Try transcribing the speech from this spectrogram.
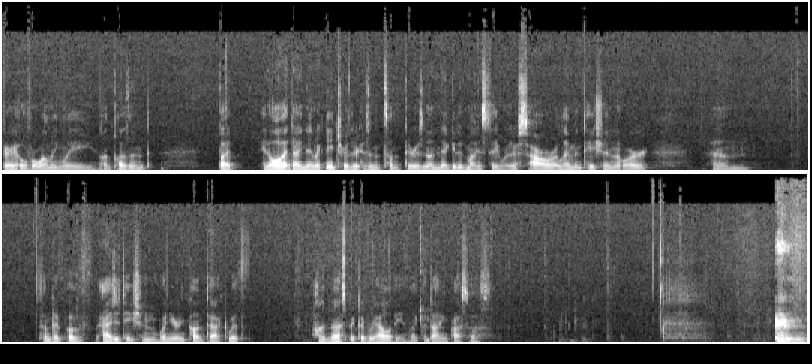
very overwhelmingly unpleasant. But in all that dynamic nature, there isn't some, there isn't a negative mind state where there's sorrow or lamentation or um, some type of agitation when you're in contact with an aspect of reality, like the dying process. Anybody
